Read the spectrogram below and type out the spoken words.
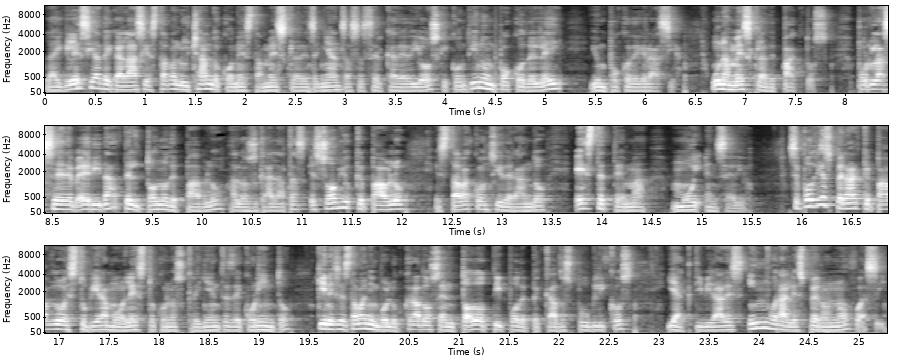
la iglesia de Galacia estaba luchando con esta mezcla de enseñanzas acerca de Dios que contiene un poco de ley y un poco de gracia, una mezcla de pactos. Por la severidad del tono de Pablo a los Gálatas, es obvio que Pablo estaba considerando este tema muy en serio. Se podría esperar que Pablo estuviera molesto con los creyentes de Corinto, quienes estaban involucrados en todo tipo de pecados públicos y actividades inmorales, pero no fue así.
